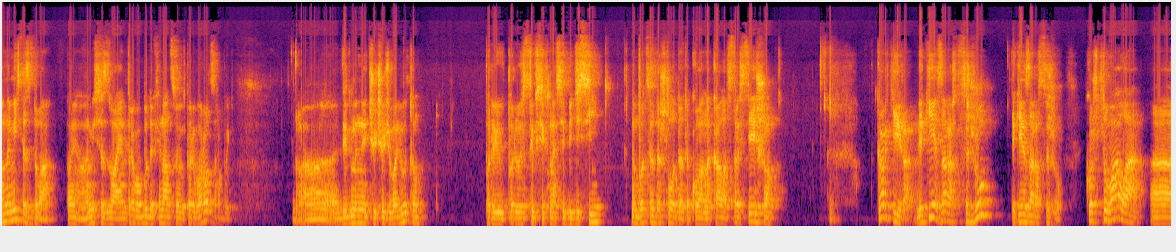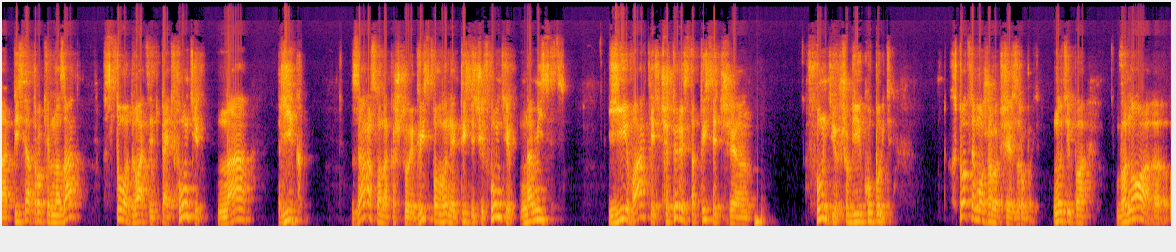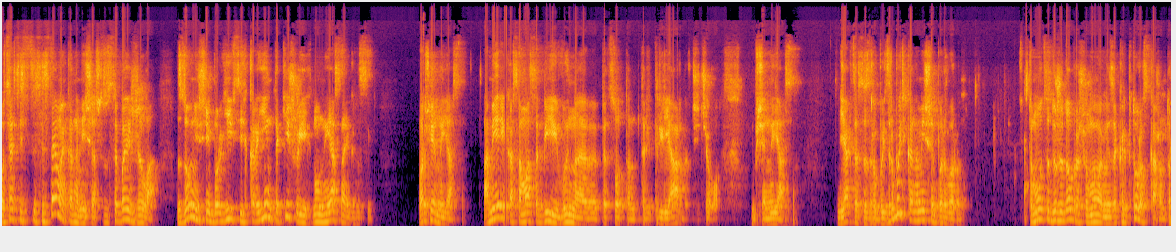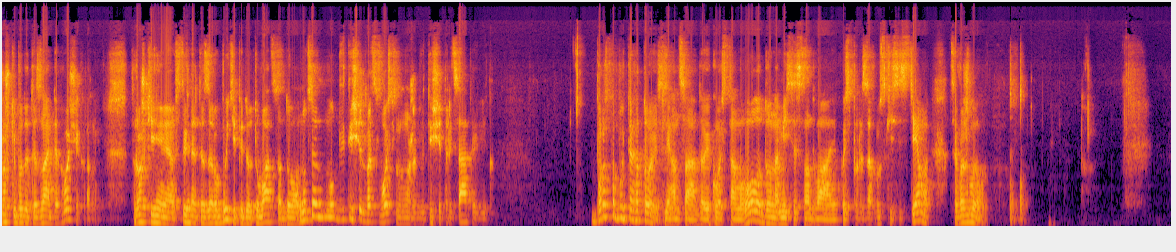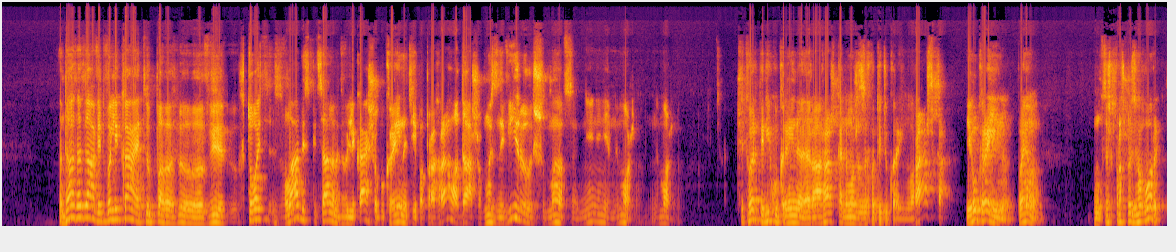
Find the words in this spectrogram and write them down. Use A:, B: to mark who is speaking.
A: Ну, на місяць-два. На місяць-два. Їм треба буде фінансовий переворот зробити, відмінити чуть-чуть валюту, пере- перевести всіх на CBDC. Ну, бо це дійшло до такого накала страстей, що квартира, в якій я зараз сижу, в якій я зараз сижу, коштувала е, 50 років назад 125 фунтів на рік. Зараз вона коштує 2,5 тисячі фунтів на місяць. Її вартість 400 тисяч е, фунтів, щоб її купити. Хто це може взагалі зробити? Ну, типа, воно, е, оця система економічна себе і жила. Зовнішні борги всіх країн такі, що їх ну не ясно як гасити. Взагалі не ясно. Америка сама собі винна 500 там, три- трильярдів чи чого. Взагалі не ясно. Як це все зробити? Зробити економічний переворот. Тому це дуже добре, що ми вам і за крипту розкажемо. Трошки будете знати, де гроші хранити, трошки встигнете заробити і підготуватися до. Ну, це ну, 2028, може, 2030 рік. Просто будьте готові сліганця до якогось там голоду на місяць, на два, якоїсь перезагрузки системи. Це важливо. Да, да, да, відволікає типу, е, хтось з влади спеціально відволікає, щоб Україна типа, програла, да, щоб ми зневірили, щоб ми оце. Ні, ні, ні, не можна. Не можна. Четвертий рік Україна Рашка не може захопити Україну. Рашка і Україну. Поняли? Ну це ж про щось говорить.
